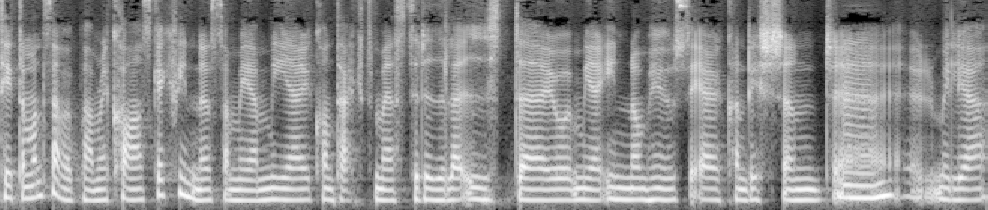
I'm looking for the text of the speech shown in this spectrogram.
Tittar man till exempel på amerikanska kvinnor som är mer i kontakt med sterila ytor och mer inomhus i air-conditioned mm. eh, miljö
